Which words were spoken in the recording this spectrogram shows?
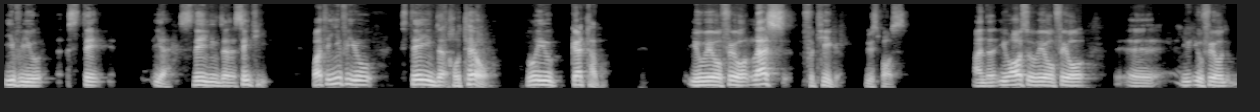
if you stay, yeah, stay in the city. But if you stay in the hotel, when you get up, you will feel less fatigue response. And you also will feel, uh, you, you feel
